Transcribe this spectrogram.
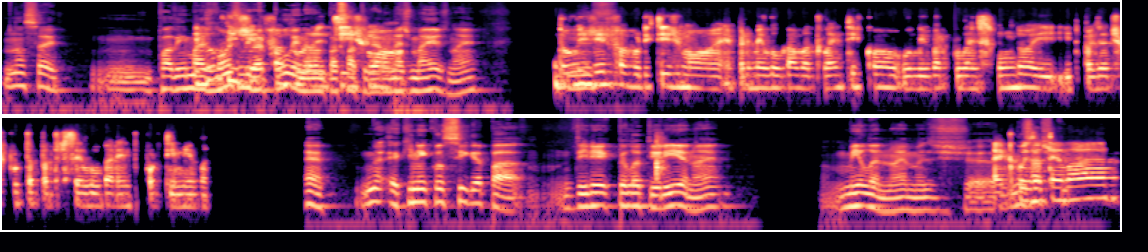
Não sei. Podem ir mais dou longe, Liverpool, ainda ano passado favoritismo tiveram nas meias, não é? Dou Mas- ligeiro favoritismo em primeiro lugar o Atlético, o Liverpool em segundo e, e depois a disputa para terceiro lugar entre Porto e Milan. É, aqui nem consigo, pá, diria que pela teoria, não é? Milan, não é? Mas. eh, É que depois até que- lá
